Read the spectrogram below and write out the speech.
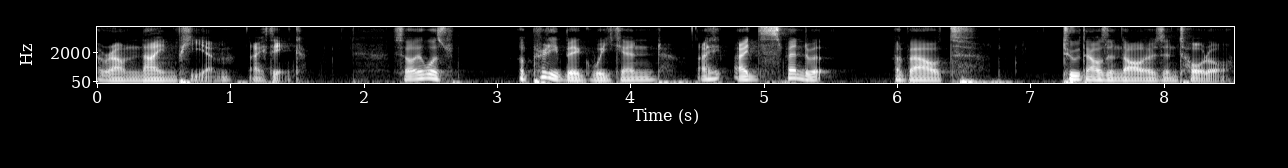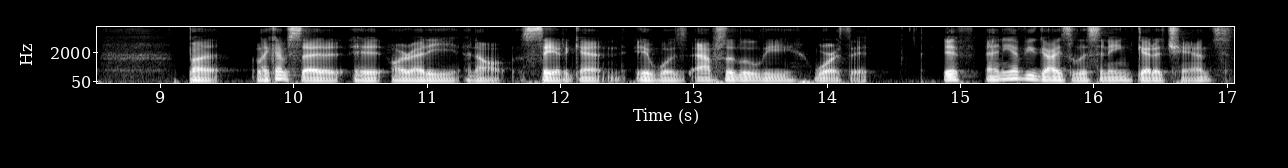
around 9 p.m. I think. So it was a pretty big weekend. I I spent about two thousand dollars in total, but like I've said it already, and I'll say it again, it was absolutely worth it. If any of you guys listening get a chance,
